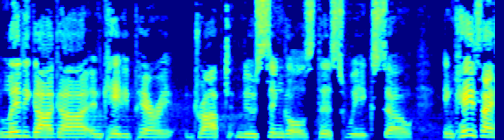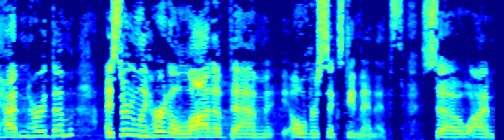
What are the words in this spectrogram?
Lady Gaga and Katy Perry dropped new singles this week. So, in case I hadn't heard them, I certainly heard a lot of them over 60 minutes. So, I'm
